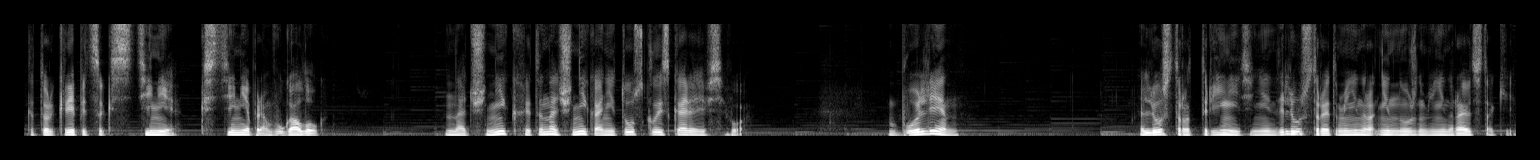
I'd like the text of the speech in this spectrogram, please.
который крепится к стене. К стене прям в уголок. Ночник. Это ночник, они тусклые, скорее всего. Блин. Люстра Тринити. Не люстра, это мне не, не нужно, мне не нравятся такие.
